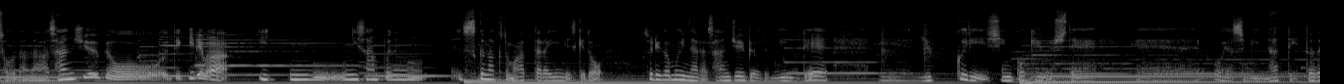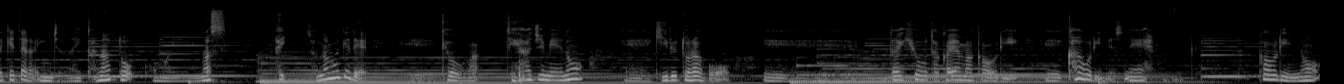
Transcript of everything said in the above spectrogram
そうだな30秒できれば23分少なくともあったらいいんですけどそれが無理なら30秒でもいいので、えー、ゆっくり深呼吸してえ、お休みになっていただけたらいいんじゃないかなと思います。はい、そんなわけで、えー、今日は手始めの、え、キルトラボ、え、代表高山香織、えー、香織ですね。香織の、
